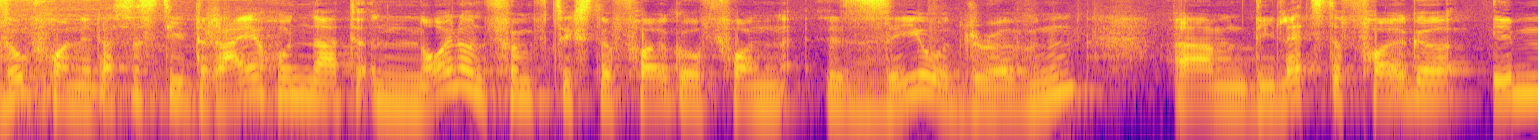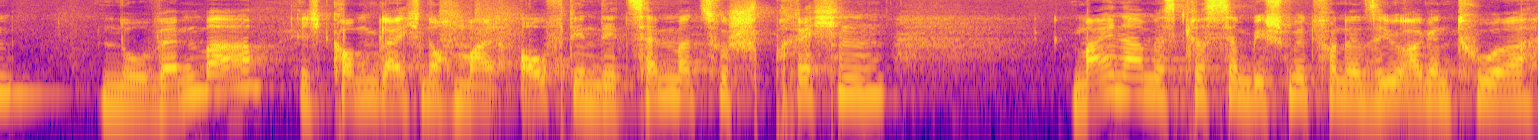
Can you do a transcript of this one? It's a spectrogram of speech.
So, Freunde, das ist die 359. Folge von SEO Driven. Ähm, die letzte Folge im November. Ich komme gleich nochmal auf den Dezember zu sprechen. Mein Name ist Christian B. Schmidt von der SEO-Agentur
